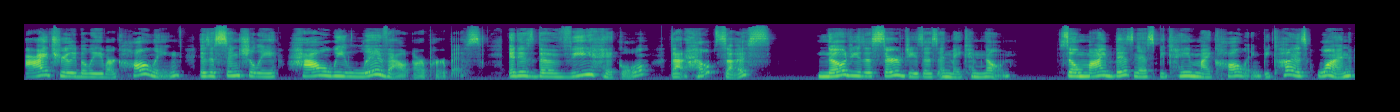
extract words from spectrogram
I truly believe our calling is essentially how we live out our purpose. It is the vehicle that helps us know Jesus, serve Jesus, and make him known. So my business became my calling because one,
